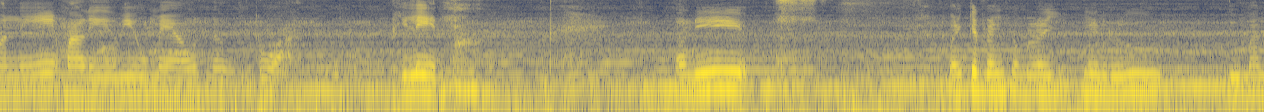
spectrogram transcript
วันนี้มารีวิวแมวหนึ่งตัวพิเรนตอนนี้ มันกำลังทำอะไรไม่รู้ดูมัน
